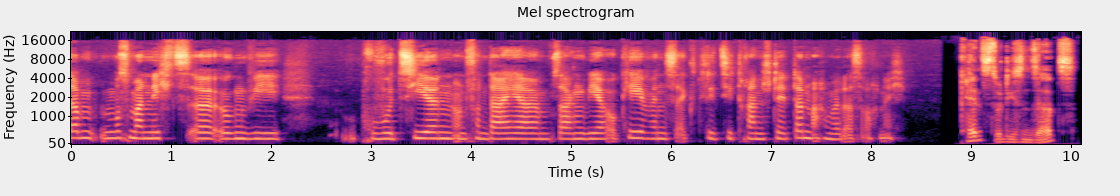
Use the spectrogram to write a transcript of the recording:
da muss man nichts äh, irgendwie provozieren und von daher sagen wir, okay, wenn es explizit dran steht, dann machen wir das auch nicht. Kennst du diesen Satz?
